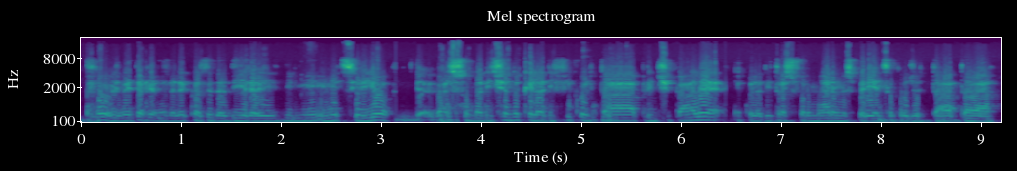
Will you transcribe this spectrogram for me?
probabilmente abbiamo delle cose da dire. Inizio io, eh, insomma, dicendo che la difficoltà principale è quella di trasformare un'esperienza progettata,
